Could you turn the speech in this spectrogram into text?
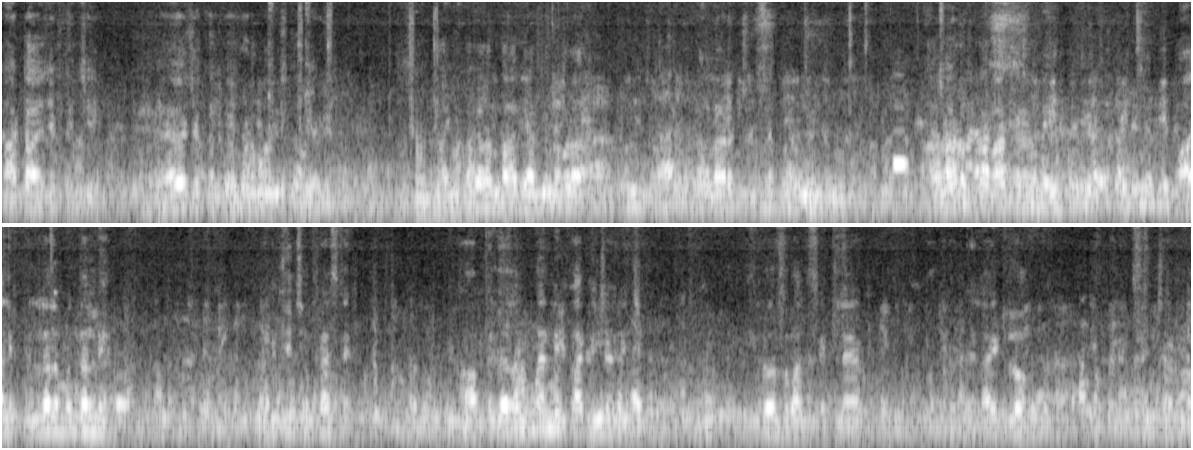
పాఠాలు చెప్పించి ప్రయోజకులుగా కూడా మార్చడం జరిగింది ఆ యువగలం పాదయాత్ర కూడా కళ్ళారా చూశాం ఆనాడు ప్రభాకరుని వాళ్ళ పిల్లల ముందల్ని నడిచి చంపేస్తే ఆ పిల్లలందరినీ పార్టీ చదివించి ఈరోజు వాళ్ళు సెటిల్ అయ్యారు ఒకరు డెలైట్లో ఒకరు ఎక్సెంచర్లో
